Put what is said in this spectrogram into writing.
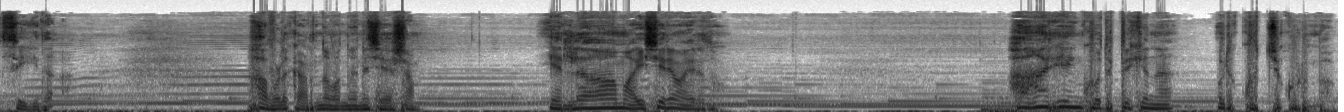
സീത അവൾ കടന്നു വന്നതിന് ശേഷം എല്ലാം ഐശ്വര്യമായിരുന്നു. ആരെയും കൊതിപ്പിക്കുന്ന ഒരു കൊച്ചു കുടുംബം.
